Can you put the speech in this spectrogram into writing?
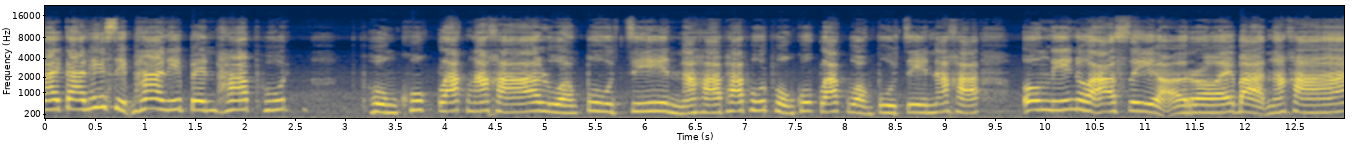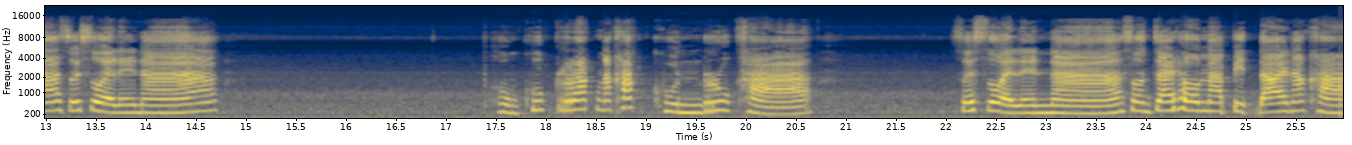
รายการที่สิบห้านี้เป็นพระพุทธผงคุกลักนะคะ หลวงปู่จีนนะคะ พระพุทธผงคุกลักหลวงปู่จีนนะคะ องค์นี้หนูเอาสี่ร้อยบาทนะคะ สวยๆ เลยนะผงคุกรักนะคะ คุณลูกค้า สวยๆ เลยนะ สนใจโทรมาปิดได้นะคะ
